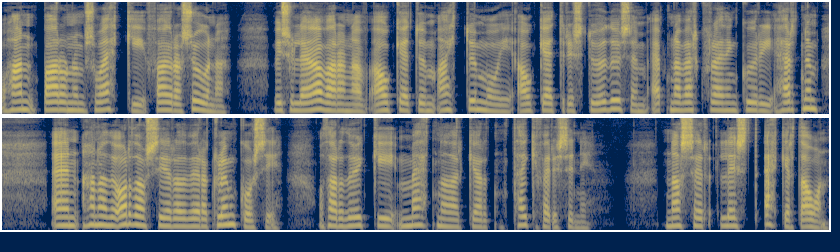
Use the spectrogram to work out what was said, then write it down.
og hann bar honum svo ekki fagra söguna. Vissulega var hann af ágætum ættum og í ágætri stöðu sem efnaverkfræðingur í hernum en hann hafði orð á sér að vera glömgósi og þar að auki metnaðargjarn tækifæri sinni. Nasser leist ekkert á hann.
